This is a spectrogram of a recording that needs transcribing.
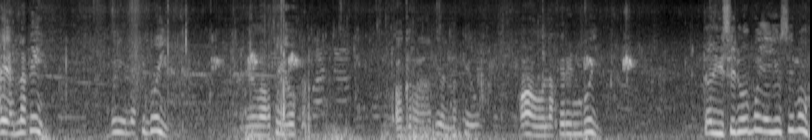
Ay, ang laki. Boy, laki, boy. Ayan, laki, oh. Ah, grabe, ang laki, oh. Ah, laki rin, boy. Ayusin mo, boy, ayusin mo.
